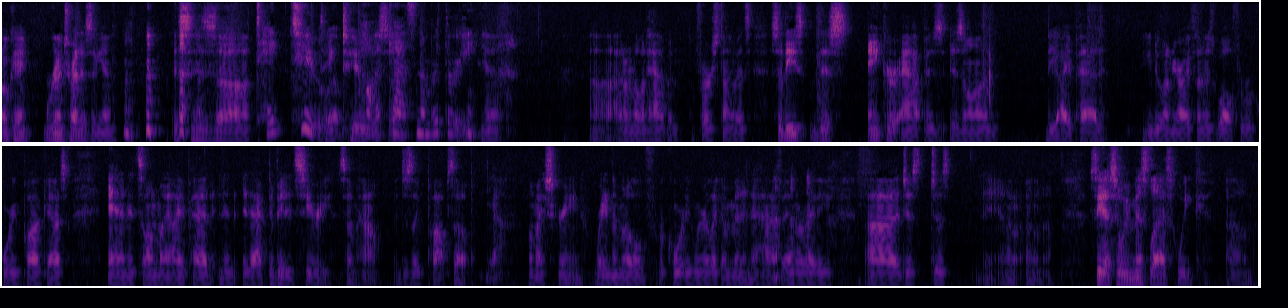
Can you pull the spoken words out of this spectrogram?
Okay, we're gonna try this again. this is uh Take two. Take two, this, uh, Podcast number three. yeah. Uh, I don't know what happened the first time. It's so these this Anchor app is is on the iPad. You can do it on your iPhone as well for recording podcasts, and it's on my iPad and it, it activated Siri somehow. It just like pops up Yeah. on my screen right in the middle of recording. We were like a minute and a half in already. uh, just just yeah, I don't I don't know. So yeah, so we missed last week. Um,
